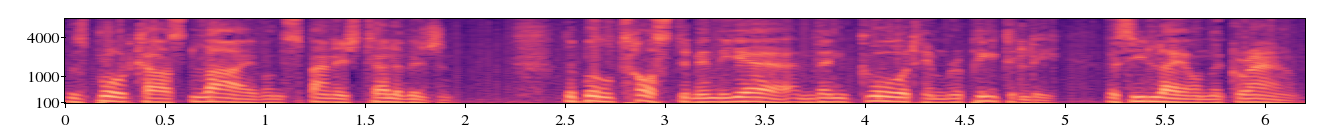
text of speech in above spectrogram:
was broadcast live on Spanish television. The bull tossed him in the air and then gored him repeatedly as he lay on the ground.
